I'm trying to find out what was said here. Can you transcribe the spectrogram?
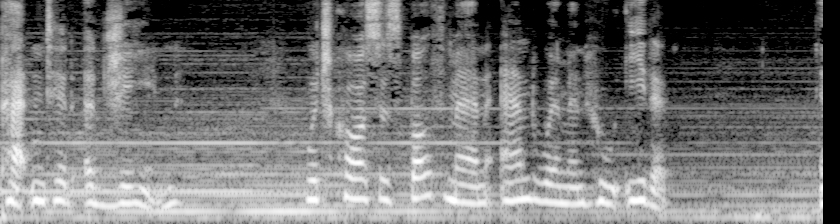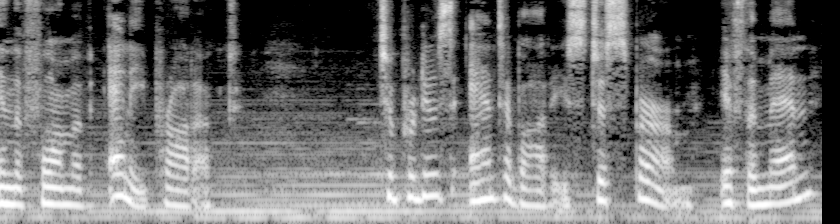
patented a gene, which causes both men and women who eat it, in the form of any product, to produce antibodies to sperm. If the men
